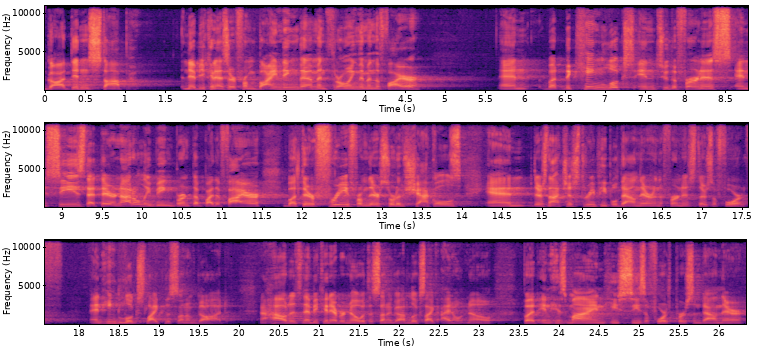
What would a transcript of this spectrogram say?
God didn't stop Nebuchadnezzar from binding them and throwing them in the fire. And, but the king looks into the furnace and sees that they're not only being burnt up by the fire, but they're free from their sort of shackles. And there's not just three people down there in the furnace, there's a fourth. And he looks like the Son of God. Now, how does Nebuchadnezzar know what the Son of God looks like? I don't know. But in his mind, he sees a fourth person down there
